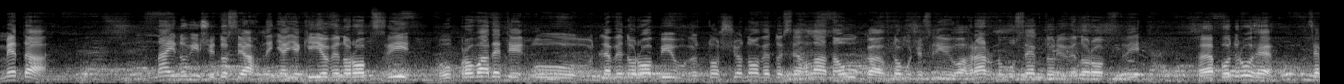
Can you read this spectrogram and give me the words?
Мета найновіші досягнення, які є в виноробстві, впровадити для виноробів то, що нове досягла наука, в тому числі і в аграрному секторі в виноробстві. Е, По-друге, це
